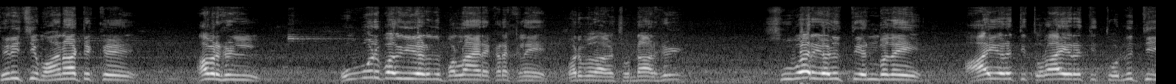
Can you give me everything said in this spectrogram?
திருச்சி மாநாட்டுக்கு அவர்கள் ஒவ்வொரு பகுதியிலிருந்து பல்லாயிரக்கணக்கிலே வருவதாக சொன்னார்கள். சுவர் எழுத்து என்பதை ஆயிரத்தி தொள்ளாயிரத்தி தொண்ணூற்றி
